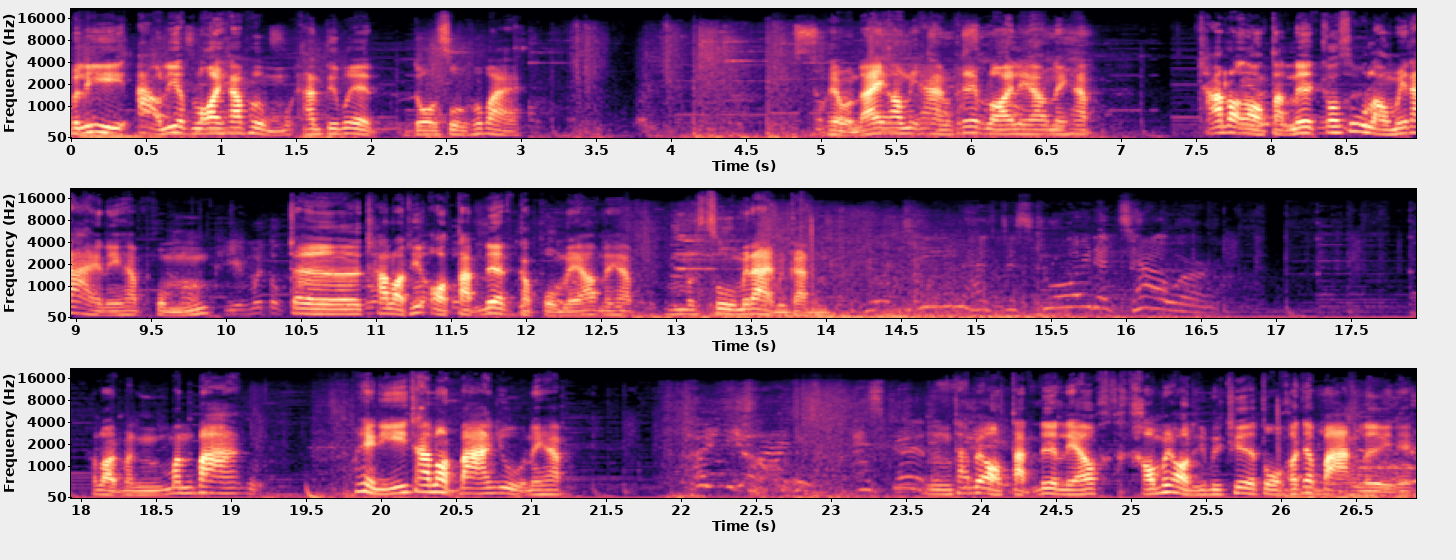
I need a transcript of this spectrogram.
มิลี่อ้าวเรียบร้อยครับผมอันติเมตโดนซูมเข้าไปโอเคผมได้เอามีอ่านเรียบร้อยแล้วนะครับชาร์ลอตออกตัดเลือดก็สู้เราไม่ได้นะครับผมเจอชาร์ลอตที่ออกตัดเลือดกับผมแล้วนะครับมันสู้ไม่ได้เหมือนกันชาร์ลอตมันมันบางเห็นนี้ชาร์ลอตบางอยู่นะครับถ้าไปออกตัดเลือดแล้วเขาไม่ออกดิมิเชอร์ตัวเขาจะบางเลยเนี่ย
